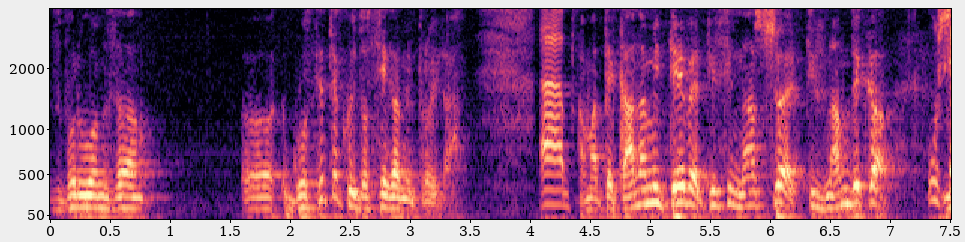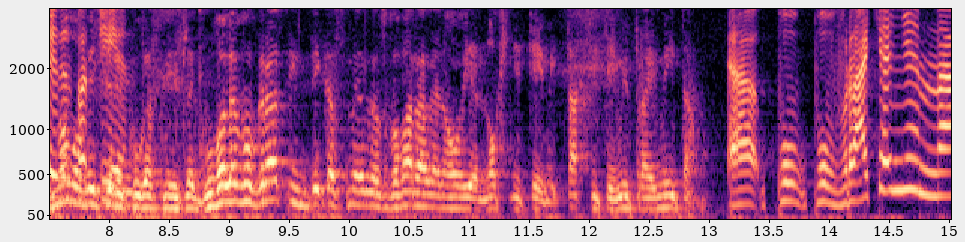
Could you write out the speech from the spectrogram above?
зборувам за е, гостите кои до сега ми пројдаа. А... Ама те канам и тебе, ти си наш човек, ти знам дека Уште еден пациент. кога сме излегувале во град и дека сме разговарале на овие ноќни теми, такви теми правиме и таму. По, повраќање на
